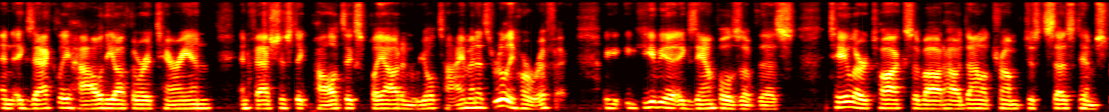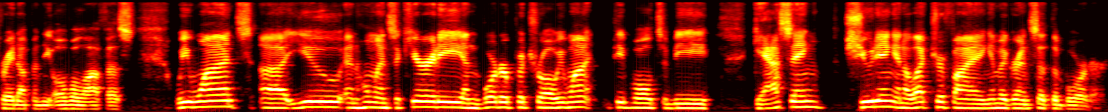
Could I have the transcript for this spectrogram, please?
and exactly how the authoritarian and fascistic politics play out in real time. And it's really horrific. I can give you examples of this. Taylor talks about how Donald Trump just says to him straight up in the Oval Office, we want uh, you and Homeland Security and Border Patrol, we want people to be gassing, shooting, and electrifying immigrants at the border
